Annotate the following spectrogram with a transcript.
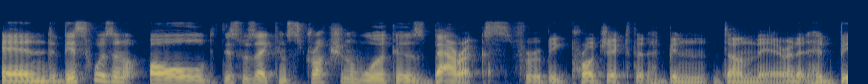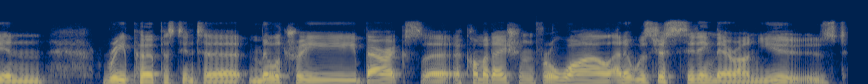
And this was an old, this was a construction workers' barracks for a big project that had been done there. And it had been repurposed into military barracks uh, accommodation for a while. And it was just sitting there unused.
